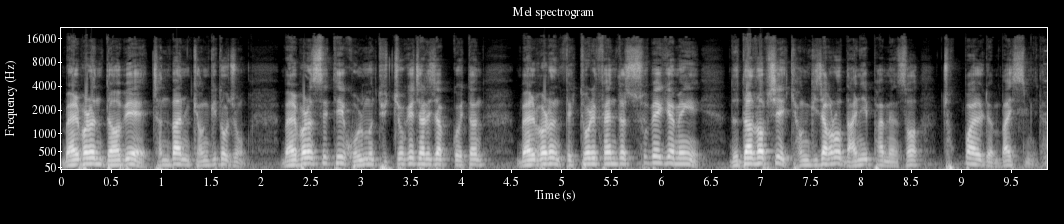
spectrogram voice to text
멜버른 더비의 전반 경기 도중 멜버른 시티 골문 뒤쪽에 자리 잡고 있던 멜버른 빅토리 팬들 수백여 명이 느닷없이 경기장으로 난입하면서 촉발된 바 있습니다.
